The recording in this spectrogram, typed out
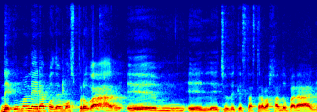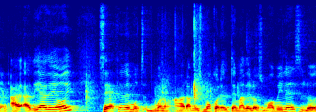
¿De qué manera podemos probar eh, el hecho de que estás trabajando para alguien? a día de hoy se hace de mucho, bueno, ahora mismo con el tema de los móviles lo,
